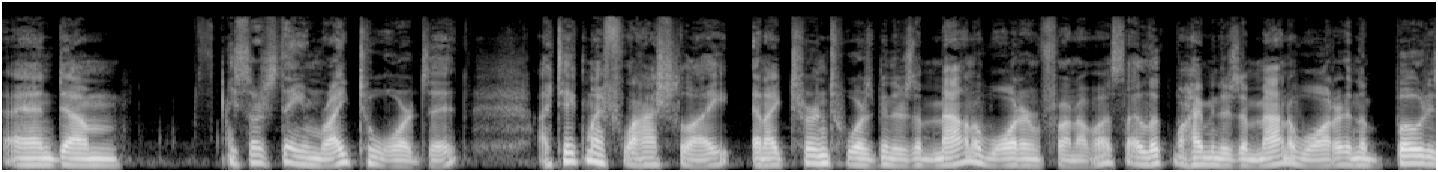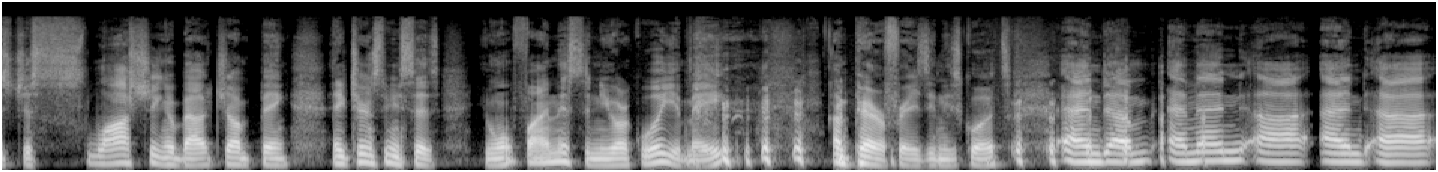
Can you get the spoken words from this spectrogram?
And um, he starts aim right towards it. I take my flashlight and I turn towards me. There's a mountain of water in front of us. I look behind me, there's a mountain of water, and the boat is just sloshing about, jumping. And he turns to me and says, You won't find this in New York, will you, mate? I'm paraphrasing these quotes. And um, and then uh, and uh,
